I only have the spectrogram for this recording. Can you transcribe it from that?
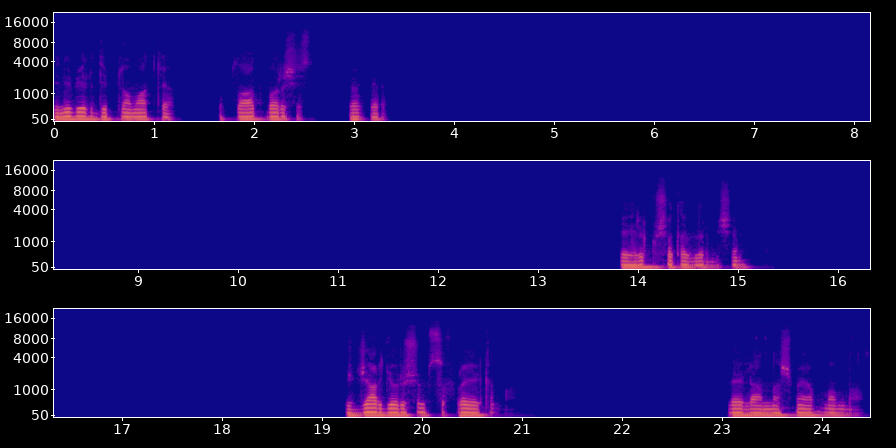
Yeni bir diplomat geldi. Uplaat barış istiyor. Gerek. Şehri kuşatabilirmişim. Tüccar görüşüm sıfıra yakın. Leyla anlaşma yapmam lazım.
